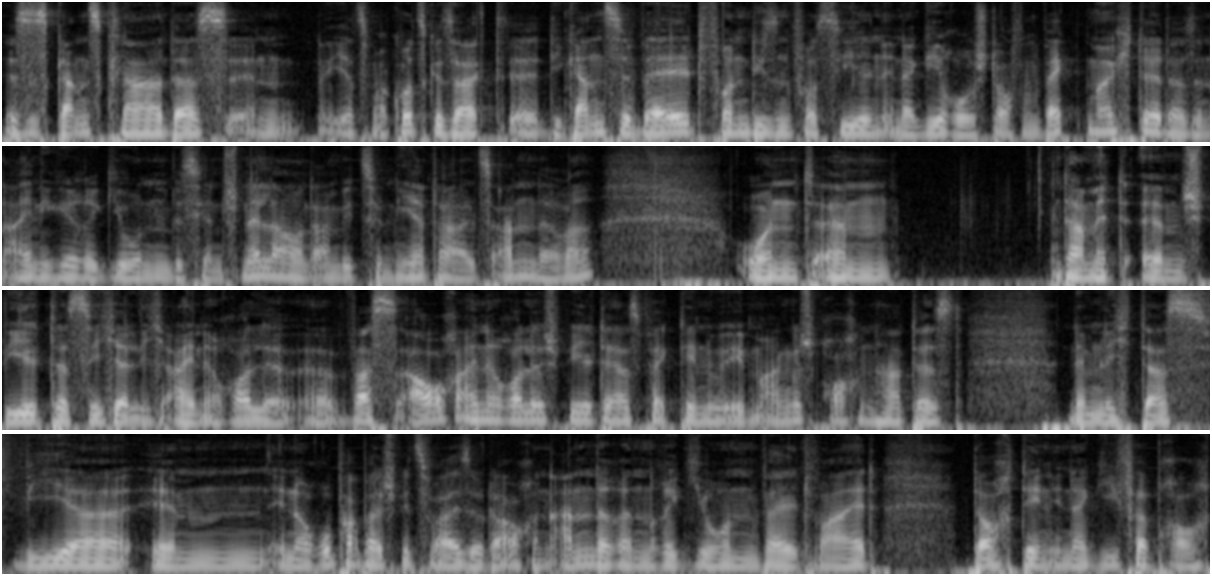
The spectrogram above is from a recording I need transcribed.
Es ist ganz klar, dass in, jetzt mal kurz gesagt äh, die ganze Welt von diesen fossilen Energierohstoffen weg möchte. Da sind einige Regionen ein bisschen schneller und ambitionierter als andere. Und ähm, damit ähm, spielt das sicherlich eine Rolle. Äh, was auch eine Rolle spielt, der Aspekt, den du eben angesprochen hattest, nämlich, dass wir im, in Europa beispielsweise oder auch in anderen Regionen weltweit doch den Energieverbrauch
